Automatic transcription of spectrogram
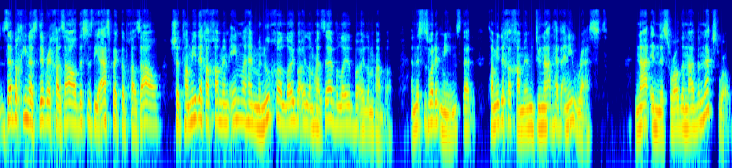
Zebechinas divrei Chazal, this is the aspect of Chazal, chachamim eim lehem menucha loy ba'olam hazeh v'loy ba'olam haba. And this is what it means, that Talmidei Chachamim do not have any rest, not in this world and not in the next world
